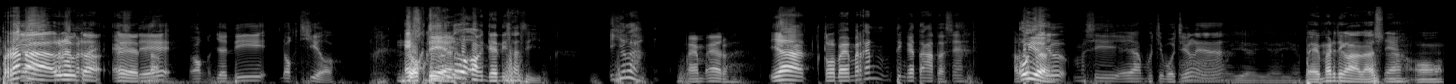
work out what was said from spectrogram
pernah nggak lu pernah. Eh, SD wak- jadi dokcil. SD ya? itu organisasi. Iyalah. PMR. Ya, kalau PMR kan tingkat atasnya. Oh, iya? masih yang bocil-bocilnya. Oh, iya iya iya. PMR tinggal atasnya. Oh.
